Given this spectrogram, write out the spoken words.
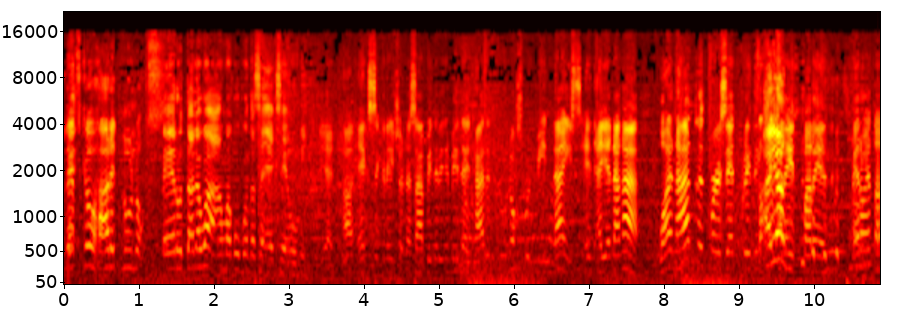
Let's go, Harit Lunox! Pero dalawa ang mapupunta sa X eh, Umi. Ayan, ang execration, nasabi na rin ni Midnight, Harit Lunox would be nice. And ayan na nga, 100% prediction Sayang! rate pa rin. Pero ito,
